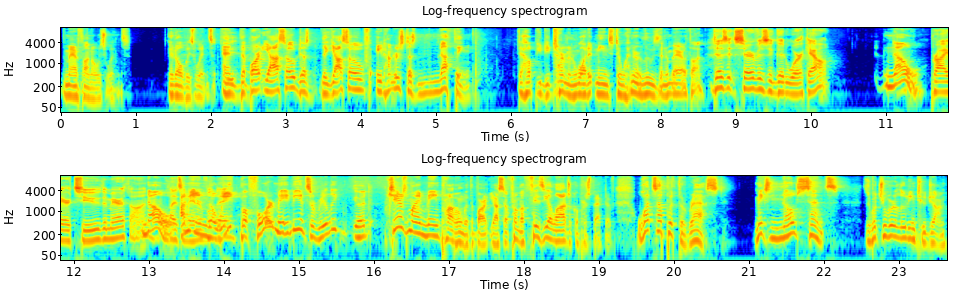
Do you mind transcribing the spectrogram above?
the marathon always wins. It always wins. And the Bart Yasso does the Yasso 800s does nothing to help you determine what it means to win or lose in a marathon. does it serve as a good workout No. prior to the marathon? No, oh, As I an mean the day? week before maybe it's a really good. Here's my main problem with the Bart Yasso from a physiological perspective. What's up with the rest? Makes no sense. This is what you were alluding to, John.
